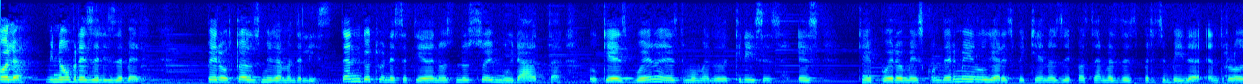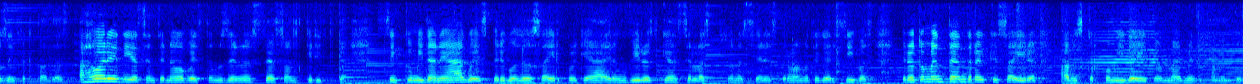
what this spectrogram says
Hola, mi nombre es Elizabeth, pero todos me llaman Liz. Tengo 27 años, no soy muy alta. Lo que es bueno en este momento de crisis es que puedo me esconderme en lugares pequeños y pasar más despercibida entre los infectados. Ahora, día 109, estamos en una situación crítica. Sin comida ni agua es peligroso salir porque hay un virus que hace a las personas ser extremadamente agresivas, pero también tendré que salir a buscar comida y tomar medicamentos.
